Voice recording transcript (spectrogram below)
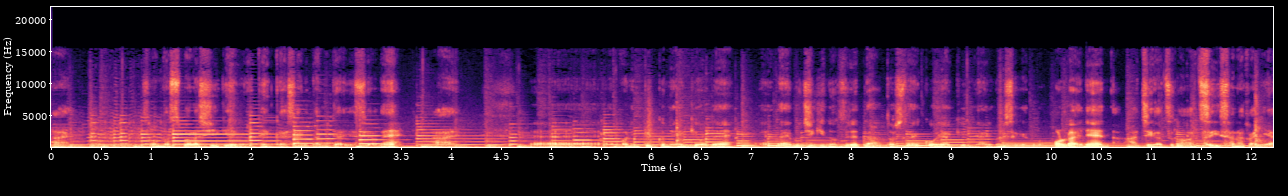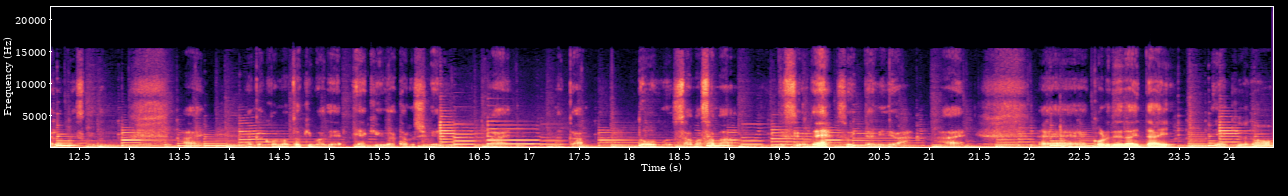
はい、そんな素晴らしいゲームが展開されたみたいですよね。はい。えー、オリンピックの影響でだいぶ時期のずれた都市対抗野球になりましたけども本来ね8月の暑いさなかにやるんですけども、はい、なんかこの時まで野球が楽しめる、はい、なんかドーム様々ですよね。そういった意味では。はい。えー、これで大体野球の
